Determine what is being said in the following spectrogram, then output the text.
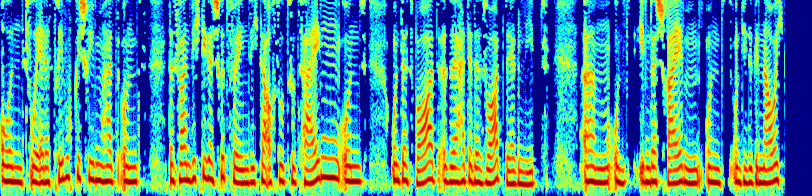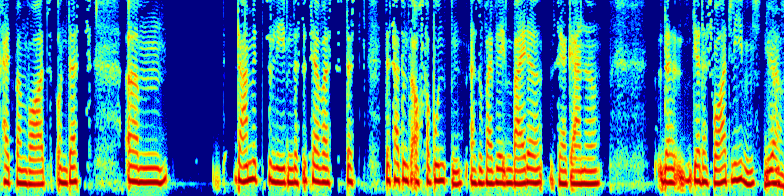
Und wo er das Drehbuch geschrieben hat und das war ein wichtiger Schritt für ihn, sich da auch so zu zeigen und und das Wort, also er hat ja das Wort sehr geliebt ähm, und eben das Schreiben und und diese Genauigkeit beim Wort und das ähm, damit zu leben, das ist ja was, das, das hat uns auch verbunden. Also weil wir eben beide sehr gerne ja das Wort lieben. Ja.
